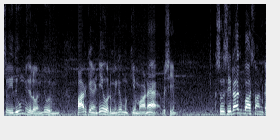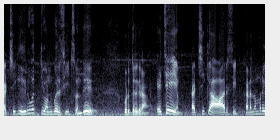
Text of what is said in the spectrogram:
ஸோ இதுவும் இதில் வந்து ஒரு பார்க்க வேண்டிய ஒரு மிக முக்கியமான விஷயம். ஸோ சிராஜ் பாஸ்வான் கட்சிக்கு இருபத்தி ஒன்பது சீட்ஸ் வந்து கொடுத்துருக்குறாங்க. ஹெச்ஏஎம் கட்சிக்கு ஆறு சீட் கடந்த முறை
